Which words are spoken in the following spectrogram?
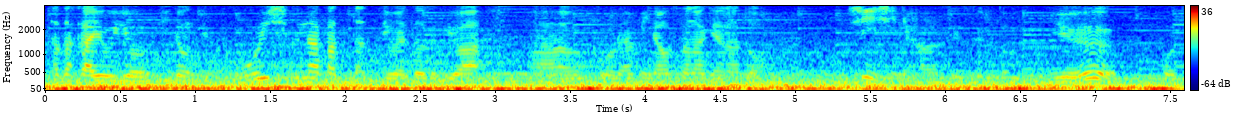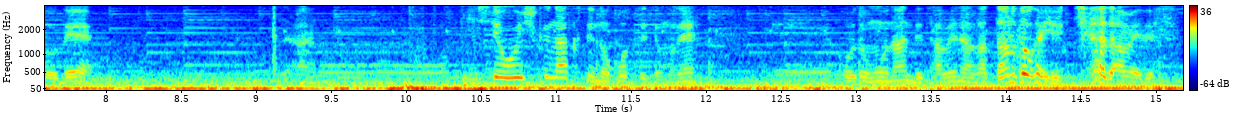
戦いを挑んでいます。美味しくなかったって言われた時はあこれは見直さなきゃなと真摯に反省するということで、あの決して美味しくなくて残っててもね、子供なんで食べなかったのとか言っちゃダメです。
